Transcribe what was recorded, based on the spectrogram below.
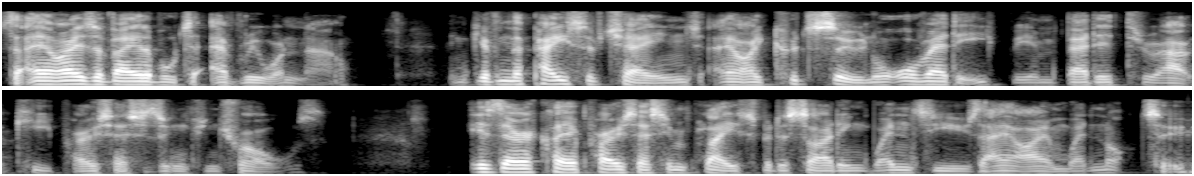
So AI is available to everyone now. And given the pace of change, AI could soon or already be embedded throughout key processes and controls is there a clear process in place for deciding when to use AI and when not to?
